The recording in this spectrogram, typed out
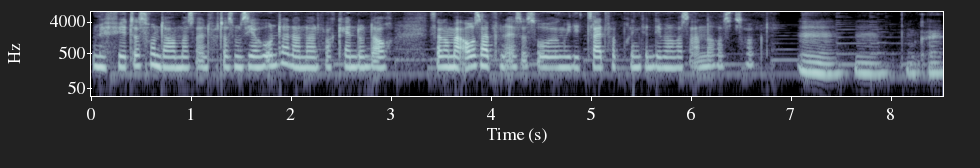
mir fehlt das von damals einfach, dass man sich auch untereinander einfach kennt und auch, sagen wir mal, außerhalb von SSO irgendwie die Zeit verbringt, indem man was anderes zockt. Mm, mm, okay.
